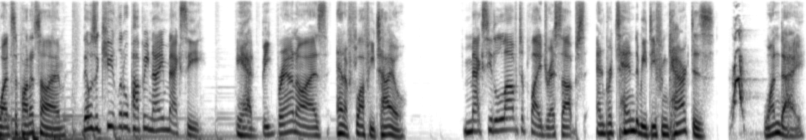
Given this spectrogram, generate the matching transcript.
Once upon a time, there was a cute little puppy named Maxy. He had big brown eyes and a fluffy tail. Maxy loved to play dress ups and pretend to be different characters. One day,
